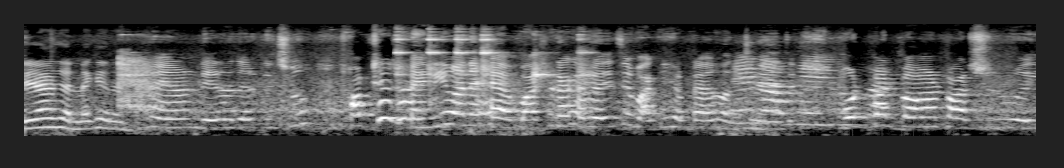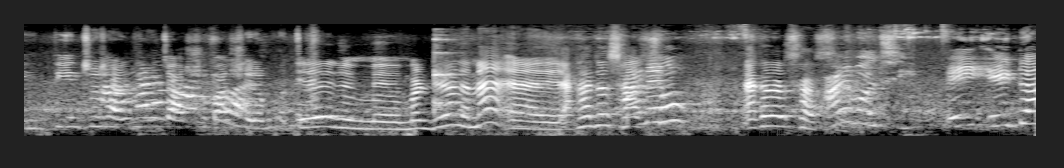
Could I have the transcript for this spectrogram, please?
দেড় হাজার নাকি হ্যাঁ এরকম দেড় হাজার কিছু। সব শেষ হয়নি মানে হ্যাঁ পাঁচশো টাকা রয়েছে বাকি সব টাকা খরচ হয়ে গেছে। মোটমাট আমার পাঁচশো ওই তিনশো সাড়ে তিনশো চারশো পাঁচশো এরকম হচ্ছে। মানে দেড় হাজার না? এক হাজার সাতশো? এক হাজার সাতশো। আমি বলছি এই এইটা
